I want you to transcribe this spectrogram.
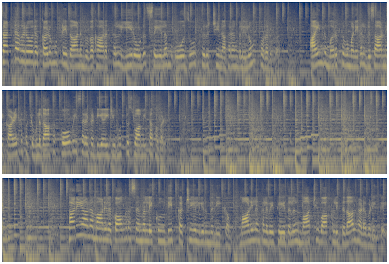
சட்டவிரோத கருமுட்டை தானம் விவகாரத்தில் ஈரோடு சேலம் ஓசூர் திருச்சி நகரங்களிலும் தொடர்பு. ஐந்து மருத்துவமனைகள் விசாரணைக்கு அழைக்கப்பட்டுள்ளதாக கோவை சரக டிஐஜி முத்துசுவாமி தகவல். ஹரியானா மாநில காங்கிரஸ் எம்எல்ஏ குல்தீப் கட்சியில் இருந்து நீக்கம். மாநிலங்களவை தேர்தலில் மாற்றி வாக்களித்ததால் நடவடிக்கை.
